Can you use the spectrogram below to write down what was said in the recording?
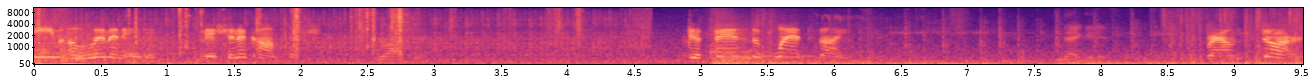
Team eliminated. Mission accomplished. Roger. Defend the plant site. Negative. Round start.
